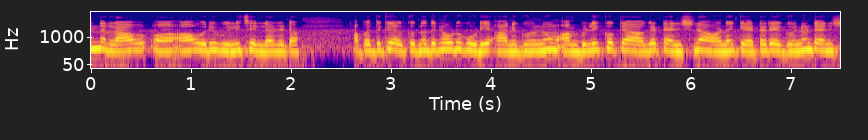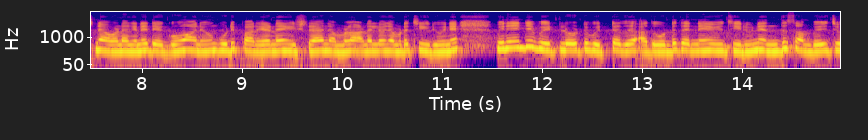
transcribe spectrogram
എന്നുള്ള ആ ഒരു വിളി ചെല്ലാണ് കേട്ടോ അപ്പോൾ ഇത് കേൾക്കുന്നതിനോടുകൂടി അനുഗുനും അമ്പിളിക്കൊക്കെ ആകെ ടെൻഷനാവാണ് കേട്ട രഘുവിനും ടെൻഷനാവാണ് അങ്ങനെ രഘുവും അനുവും കൂടി പറയണേ ഈശ്വര നമ്മളാണല്ലോ നമ്മുടെ ചിരുവിനെ വിനയന്റെ വീട്ടിലോട്ട് വിട്ടത്. അതുകൊണ്ട് തന്നെ ചിരുവിന് എന്ത് സംഭവിച്ചു?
